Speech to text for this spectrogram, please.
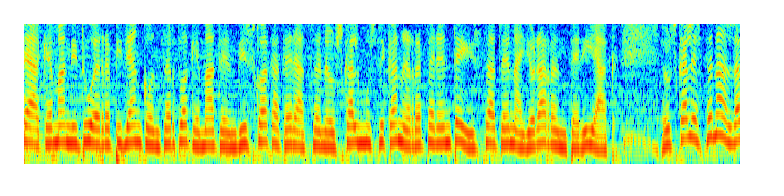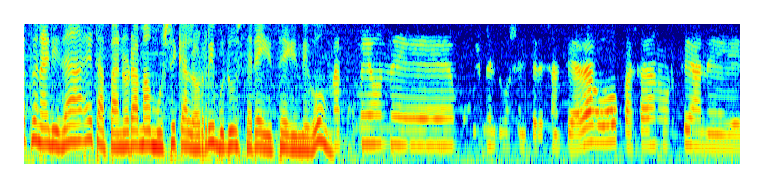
Urteak eman ditu errepidean kontzertuak ematen diskoak ateratzen euskal musikan erreferente izaten aiora renteriak. Euskal estena aldatzen ari da eta panorama musikal horri buruz ere hitz egin digu. Emakumeon e, mugimendu oso interesantea dago, pasadan urtean e,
